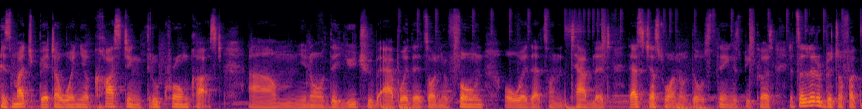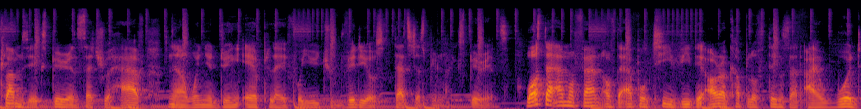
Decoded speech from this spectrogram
is much better when you're casting through Chromecast. Um, you know, the YouTube app, whether it's on your phone or whether it's on a tablet. That's just one of those things because it's a little bit of a clumsy experience that you have now when you're doing AirPlay for YouTube videos. That's just been my experience. Whilst I am a fan of the Apple TV, there are a couple of things that I would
